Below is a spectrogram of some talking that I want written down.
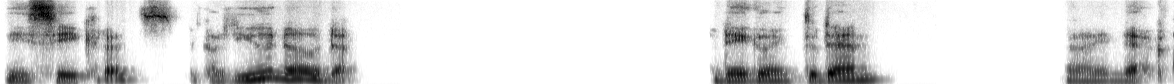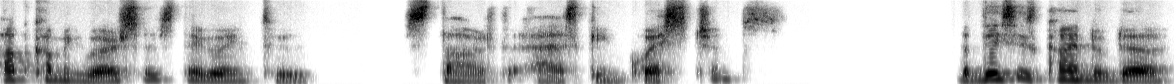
these secrets because you know them. They're going to then, uh, in the upcoming verses, they're going to start asking questions. But this is kind of the,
